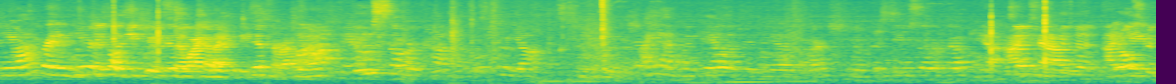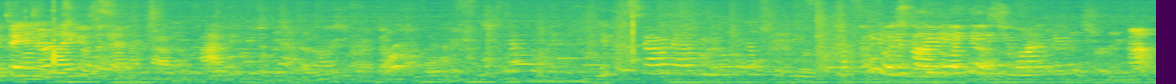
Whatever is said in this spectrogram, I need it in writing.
And you operate in here. Because you do, Snow White, but I could be Cinderella. Who's summer cup was too young. I had Michaela did the uh, arch, you know, Christine Silver Cup. Yeah, I have, I girls could take turns using it. silver cup. I think you should, yeah. You can scout out and do a little Okay, well, you found it like this, you want it? Huh?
